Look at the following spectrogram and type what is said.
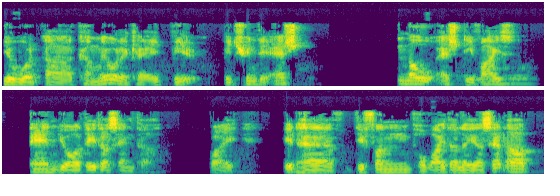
you would uh, communicate be, between the edge node edge device and your data center, right? It have different provider layer setup.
